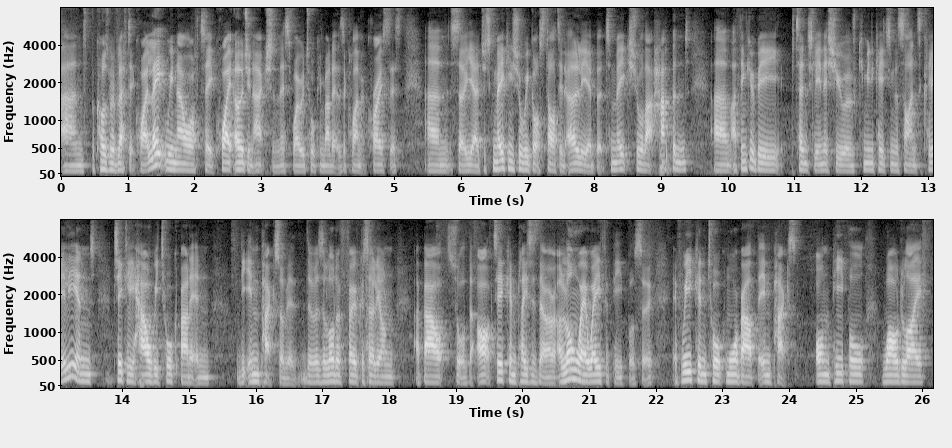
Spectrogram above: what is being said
and because we've left it quite late, we now have to take quite urgent action. This is why we're talking about it as a climate crisis. Um, so yeah, just making sure we got started earlier, but to make sure that happened, um, I think it would be potentially an issue of communicating the science clearly and particularly how we talk about it and the impacts of it. There was a lot of focus early on about sort of the Arctic and places that are a long way away for people. So if we can talk more about the impacts on people, wildlife,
